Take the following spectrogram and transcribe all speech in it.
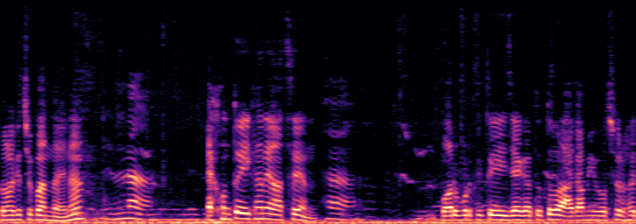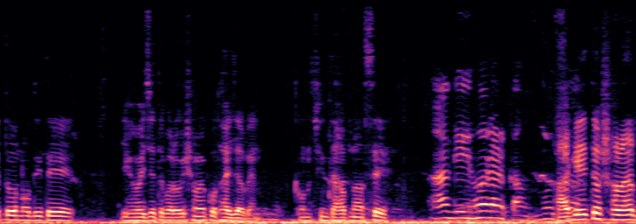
কোনো কিছু পান নাই না? না। এখন তো এইখানে আছেন। হ্যাঁ। পরবর্তীতে এই জায়গাতে তো আগামী বছর হয়তো নদীতে ই হয়ে যেতে পারে। ওই সময় কোথায় যাবেন? কোনো চিন্তা ভাবনা আছে? আগে হরার কাম আগেই তো সরার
